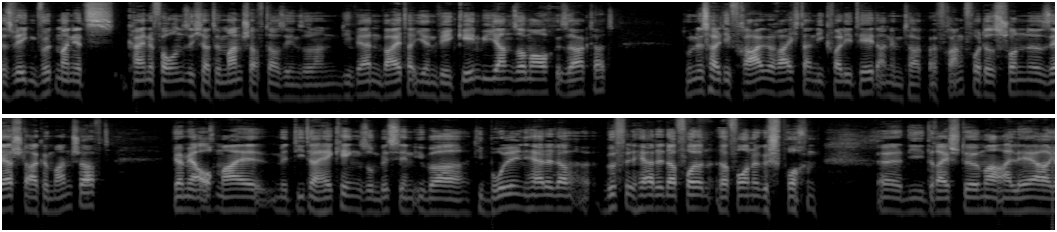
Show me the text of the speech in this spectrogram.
Deswegen wird man jetzt keine verunsicherte Mannschaft da sehen, sondern die werden weiter ihren Weg gehen, wie Jan Sommer auch gesagt hat. Nun ist halt die Frage, reicht dann die Qualität an dem Tag? Bei Frankfurt ist schon eine sehr starke Mannschaft. Wir haben ja auch mal mit Dieter Hecking so ein bisschen über die Bullenherde da, Büffelherde da, vor, da vorne gesprochen. Äh, die drei Stürmer, Aller,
